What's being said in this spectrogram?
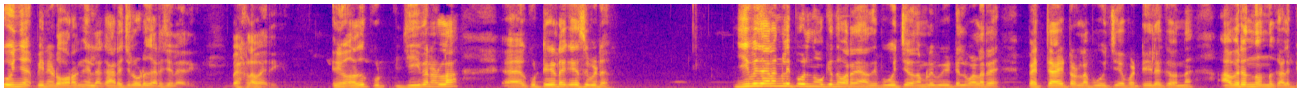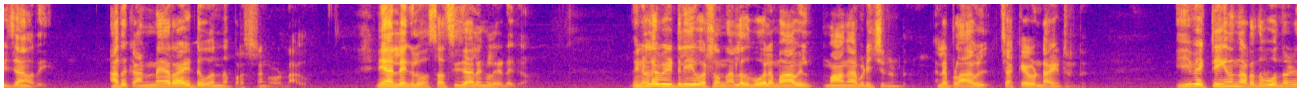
കുഞ്ഞ് പിന്നീട് ഉറങ്ങില്ല. കരച്ചിലോട് കരച്ചിലായിരിക്കും. ബഹളമായിരിക്കും. ഇനി അത് ജീവനുള്ള കുട്ടിയുടെ കേസ് വിട്. ജീവജാലങ്ങളിൽ പോലും നോക്കിയെന്ന് പറഞ്ഞാൽ മതി. പൂച്ചയോ നമ്മൾ വീട്ടിൽ വളരെ പെറ്റായിട്ടുള്ള പൂച്ചയോ പട്ടിയിലൊക്കെ വന്ന് അവരൊന്നും ഒന്ന് കളിപ്പിച്ചാൽ മതി. അത് കണ്ണേറായിട്ട് വന്ന് പ്രശ്നങ്ങളുണ്ടാകും. ഇനി അല്ലെങ്കിലോ സസ്യജാലങ്ങൾ എടുക്കുക. നിങ്ങളുടെ വീട്ടിൽ ഈ വർഷം നല്ലതുപോലെ മാവിൽ മാങ്ങ പിടിച്ചിട്ടുണ്ട്. അല്ലെ പ്ലാവിൽ ചക്ക ഉണ്ടായിട്ടുണ്ട്. ഈ വ്യക്തി ഇങ്ങനെ നടന്നു പോകുന്ന വഴി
